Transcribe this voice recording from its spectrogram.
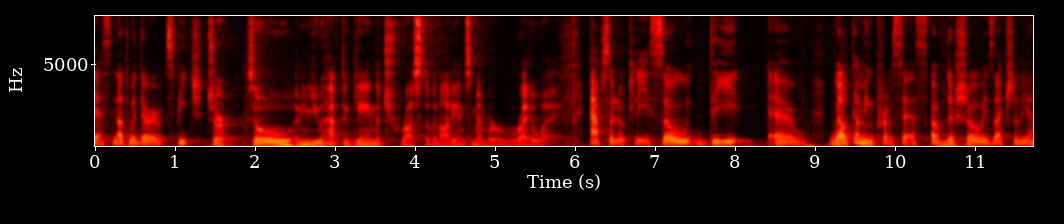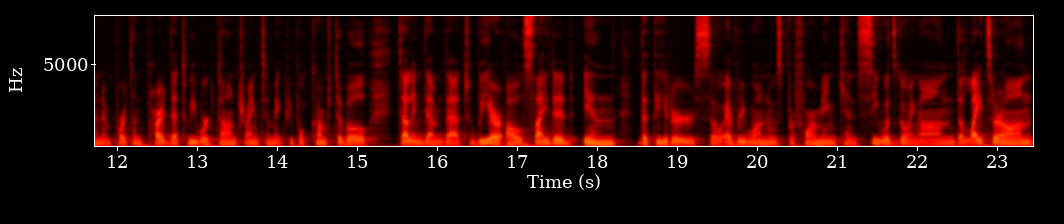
yes not with their speech. Sure. So i mean you have to gain the trust of an audience member right away. Absolutely. So the uh, welcoming process of the show is actually an important part that we worked on trying to make people comfortable telling them that we are all sighted in the theater so everyone who's performing can see what's going on the lights are on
